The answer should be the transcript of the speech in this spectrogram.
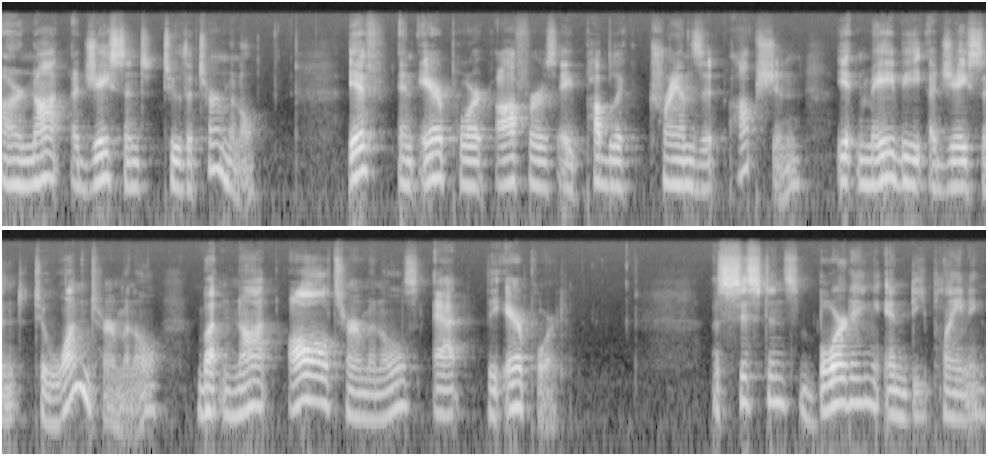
are not adjacent to the terminal. If an airport offers a public transit option, it may be adjacent to one terminal, but not all terminals at the airport. Assistance boarding and deplaning.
